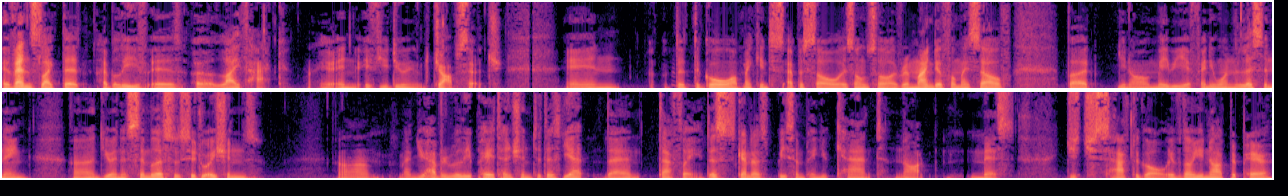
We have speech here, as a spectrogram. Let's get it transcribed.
events like that, I believe, is a life hack, and if you're doing job search, and the the goal of making this episode is also a reminder for myself. But you know, maybe if anyone listening, uh, you're in a similar situations, um, and you haven't really paid attention to this yet, then definitely this is gonna be something you can't not miss. You just have to go, even though you're not prepared.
